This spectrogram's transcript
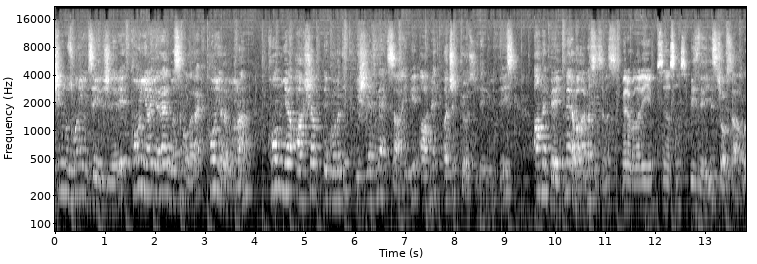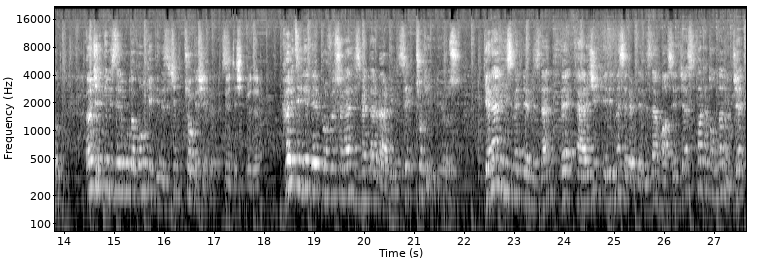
İşimin uzmanıyım seyircileri. Konya yerel basın olarak Konya'da bulunan Konya Ahşap Dekoratif İşletme sahibi Ahmet Açıkgöz ile birlikteyiz. Ahmet Bey merhabalar nasılsınız? Merhabalar, iyiyim. Siz nasılsınız? Biz de iyiyiz çok sağ olun. Öncelikle bizleri burada konuk ettiğiniz için çok teşekkür ederiz. Ben teşekkür ederim. Kaliteli ve profesyonel hizmetler verdiğinizi çok iyi biliyoruz. Genel hizmetlerinizden ve tercih edilme sebeplerinizden bahsedeceğiz. Fakat ondan önce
